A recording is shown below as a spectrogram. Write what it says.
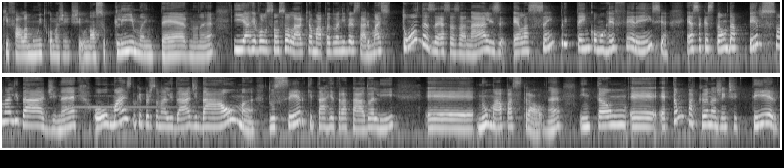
que fala muito como a gente, o nosso clima interno, né? E a revolução solar, que é o mapa do aniversário. Mas todas essas análises, elas sempre têm como referência essa questão da personalidade, né? Ou mais do que personalidade, da alma do ser que está retratado ali é, no mapa astral, né? Então é, é tão bacana a gente ter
